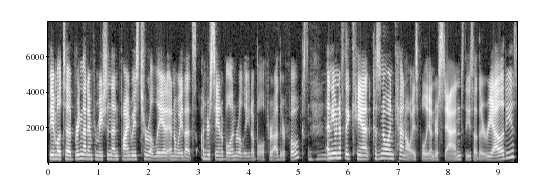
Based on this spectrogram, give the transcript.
being able to bring that information, then find ways to relay it in a way that's understandable and relatable for other folks. Mm-hmm. And even if they can't, because no one can always fully understand these other realities,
